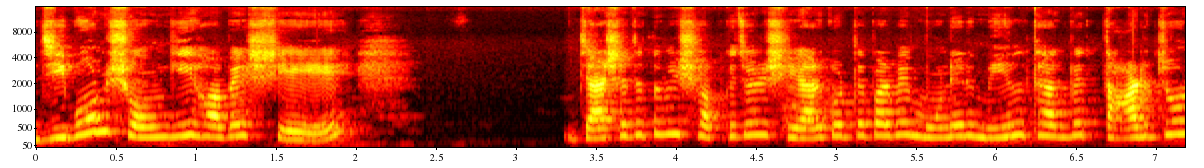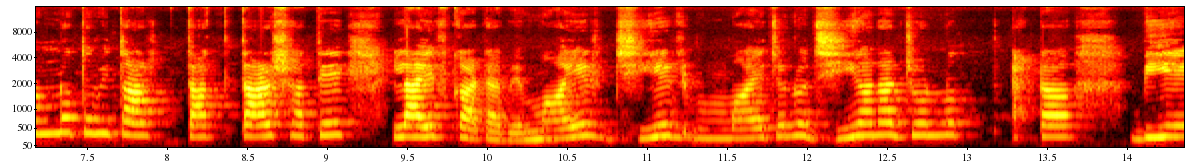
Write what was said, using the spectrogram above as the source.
জীবন সঙ্গী হবে সে, যার সাথে তুমি সব কিছু শেয়ার করতে পারবে, মনের মিল থাকবে, তার জন্য তুমি তার তার সাথে লাইফ কাটাবে। মায়ের ঝিয়ের, মায়ের জন্য ঝি আনার জন্য একটা বিয়ে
